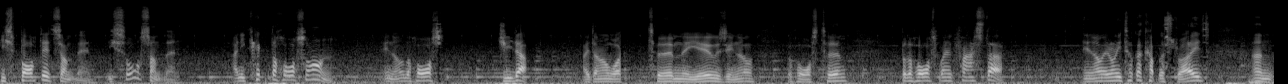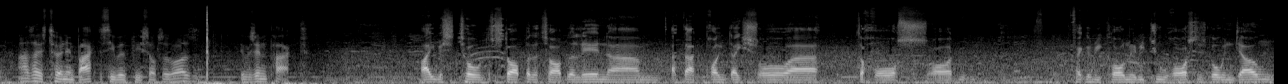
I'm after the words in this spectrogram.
He spotted something, he saw something, and he kicked the horse on. You know, the horse G'd up. I don't know what term they use, you know, the horse term, but the horse went faster. You know, it only took a couple of strides, and as I was turning back to see where the police officer was, it was impact. I was told to stop at the top of the lane. Um, at that point, I saw uh, the horse, or if I can recall, maybe two horses going down.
